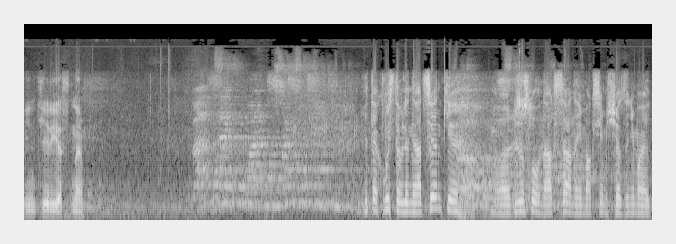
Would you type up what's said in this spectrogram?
интересно. Итак, выставлены оценки. Э, Безусловно, Оксана и Максим сейчас занимают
